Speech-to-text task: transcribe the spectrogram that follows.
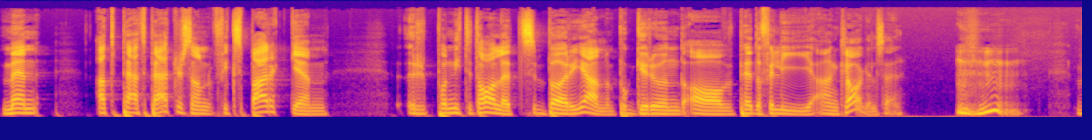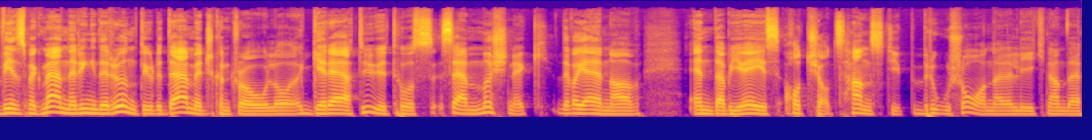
men att Pat Patterson fick sparken på 90-talets början på grund av pedofilianklagelser. Mm -hmm. Vince McMahon ringde runt och gjorde damage control och grät ut hos Sam Mushnick. Det var ju en av NWAs hotshots. Hans typ brorson eller liknande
